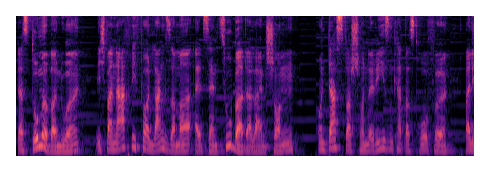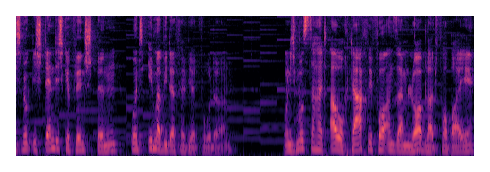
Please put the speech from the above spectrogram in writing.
Das Dumme war nur, ich war nach wie vor langsamer als sein Zubat allein schon Und das war schon eine Riesenkatastrophe, weil ich wirklich ständig geflincht bin und immer wieder verwirrt wurde. Und ich musste halt auch nach wie vor an seinem Lorblatt vorbei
